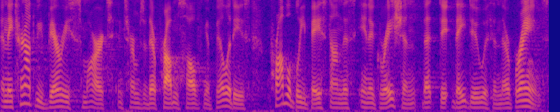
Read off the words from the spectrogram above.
and they turn out to be very smart in terms of their problem solving abilities, probably based on this integration that they do within their brains.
